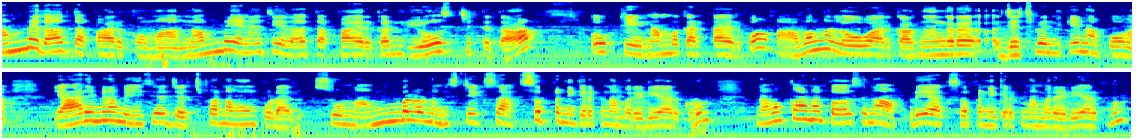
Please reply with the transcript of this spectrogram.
நம்ம ஏதாவது தப்பாக இருக்கோமா? நம்ம எனர்ஜி ஏதாவது தப்பாக இருக்கான்னு யோசிச்சுட்டு தான் ஓகே நம்ம கரெக்டாக இருக்கோம். அப்போ அவங்க லோவாக இருக்காங்கங்கிற ஜட்மெண்ட்டுக்கு நான் போவேன். யாரையுமே நம்ம ஈஸியாக ஜட்ஜ் பண்ணவும் கூடாது. ஸோ நம்மளோட மிஸ்டேக்ஸை அக்செப்ட் பண்ணிக்கிறதுக்கு நம்ம ரெடியாக இருக்கணும். நமக்கான பர்சனை அப்படியே அக்செப்ட் பண்ணிக்கிறதுக்கு நம்ம ரெடியாக இருக்கணும்.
